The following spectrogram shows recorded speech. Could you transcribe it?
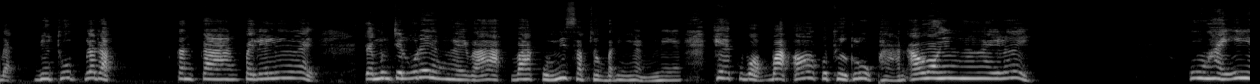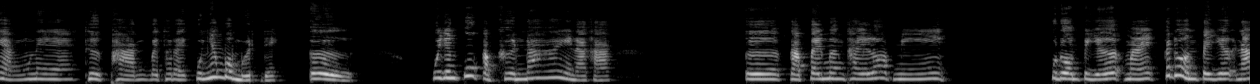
แบบ YouTube ระดับกลางๆ ไปเรื่อยๆ แต่มึงจะรู้ได้ยังไงว่า ว่ากูมีทรัพย์สมบัติอย่างแน่แค่กูบอกว่าอ้อกูถือลูกผ่านเอาว่ายังไงเลย กูให้อีหยังแน่ถือผ่านไปเท่าไหร่กูยังบ่หมดเด้เออ กูยังกู้กลับคืนได้นะคะ เออกลับไปเมืองไทยรอบนี้ กูโดนไปเยอะไหมก็โดนไปเยอะนะ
